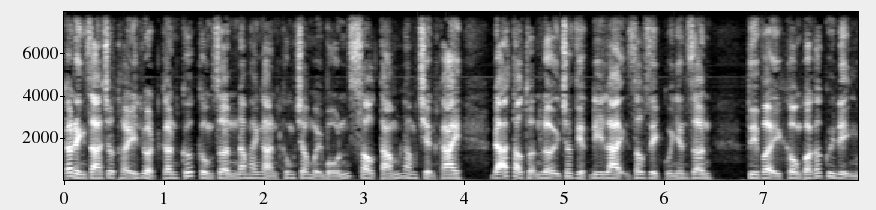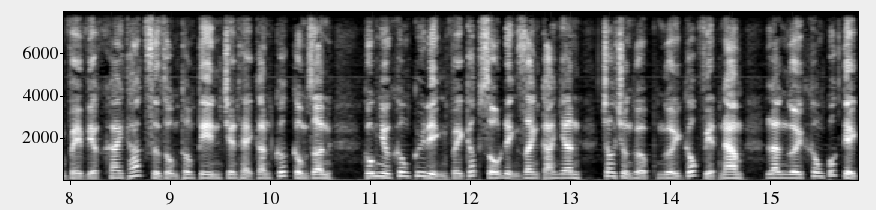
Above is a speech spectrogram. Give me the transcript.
Các đánh giá cho thấy luật căn cước công dân năm 2014 sau 8 năm triển khai đã tạo thuận lợi cho việc đi lại giao dịch của nhân dân. Tuy vậy, không có các quy định về việc khai thác sử dụng thông tin trên thẻ căn cước công dân, cũng như không quy định về cấp số định danh cá nhân cho trường hợp người gốc Việt Nam là người không quốc tịch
